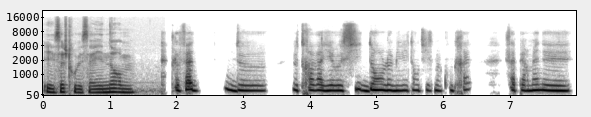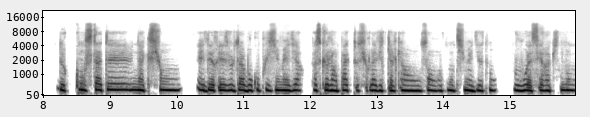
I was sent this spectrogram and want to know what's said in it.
Et ça, je trouvais ça énorme. Le fait de de travailler aussi dans le militantisme concret. Ça permet de constater une action et des résultats beaucoup plus immédiats. Parce que l'impact sur la vie de quelqu'un, on s'en rend compte immédiatement ou assez rapidement.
